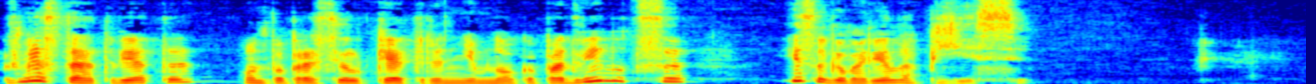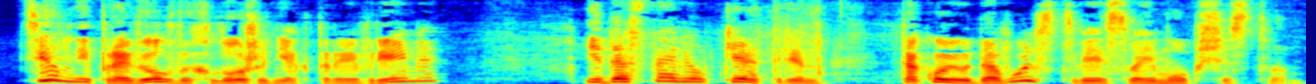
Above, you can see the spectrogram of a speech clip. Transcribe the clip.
Вместо ответа он попросил Кэтрин немного подвинуться и заговорил о пьесе. Тилни провел в их ложе некоторое время и доставил Кэтрин такое удовольствие своим обществом,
